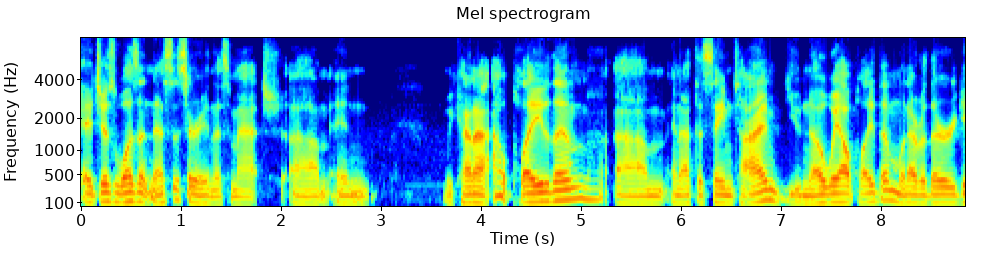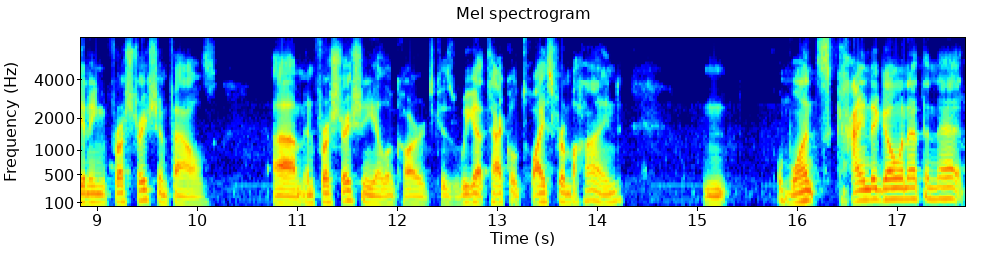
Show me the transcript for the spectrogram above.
it just wasn't necessary in this match, um, and we kind of outplayed them. Um, and at the same time, you know, we outplayed them whenever they're getting frustration fouls um, and frustration yellow cards because we got tackled twice from behind once kind of going at the net,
